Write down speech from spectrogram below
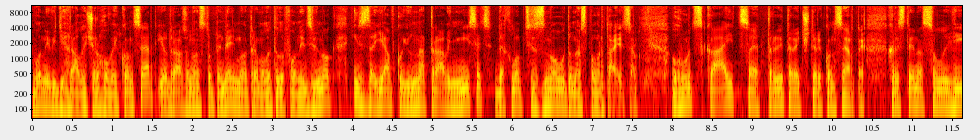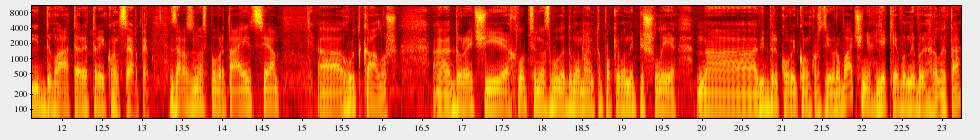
вони відіграли черговий концерт, і одразу на наступний день ми отримали телефонний дзвінок із заявкою на травень місяць, де хлопці знову до нас повертаються. Гурт Скай це 3-4 концерти. Христина Соловій 2-3 концерти. Зараз до нас повертається е, гурт Калуш. Е, До речі, хлопці у нас були до моменту, поки вони пішли на відбірковий конкурс Євробачення, яке вони виграли. Та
